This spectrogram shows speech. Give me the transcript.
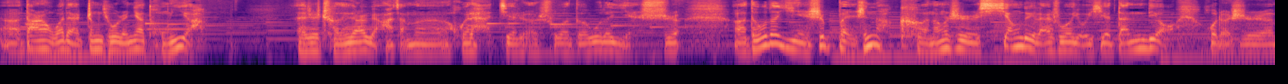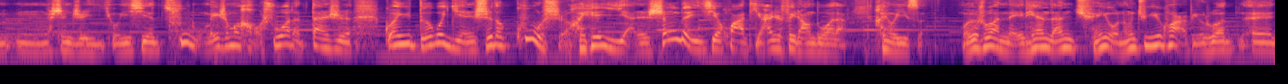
呃，当然我得征求人家同意啊。哎，这扯得有点远啊，咱们回来接着说德国的饮食。啊，德国的饮食本身呢，可能是相对来说有一些单调，或者是嗯，甚至有一些粗鲁，没什么好说的。但是关于德国饮食的故事和一些衍生的一些话题还是非常多的，很有意思。我就说哪天咱群友能聚一块儿，比如说呃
